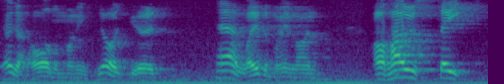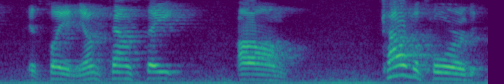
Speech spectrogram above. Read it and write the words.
Y'all got all the money. Y'all good. Yeah, lay the money line. Ohio State is playing Youngstown State. Um, Kyle McCord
